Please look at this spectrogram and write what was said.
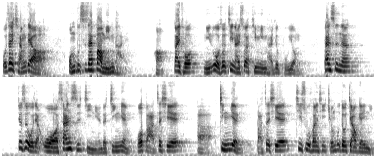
我在强调哈，我们不是在报名牌。好，拜托你，如果说进来说要听名牌就不用了。但是呢，就是我讲我三十几年的经验，我把这些啊经验，把这些技术分析全部都教给你。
